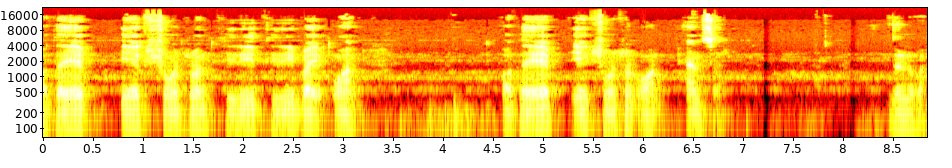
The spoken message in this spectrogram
অতএব এক্স সমান সমান থ্রি থ্রি বাই ওয়ান অতএব এক্স সমান সমান ওয়ান অ্যান্সার ধন্যবাদ।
